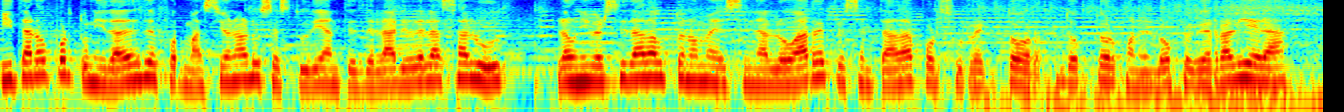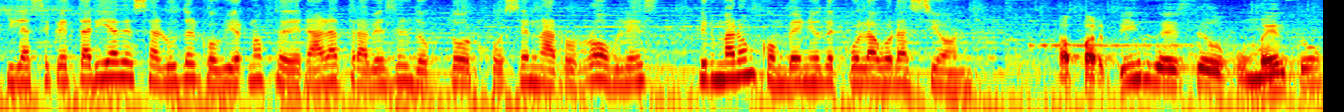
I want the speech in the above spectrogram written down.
y dar oportunidades de formación a los estudiantes del área de la salud, la Universidad Autónoma de Sinaloa, representada por su rector, doctor Juan Elogio Guerraliera, y la Secretaría de Salud del Gobierno Federal a través del doctor José Narro Robles, firmaron convenio de colaboración. A partir de este documento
